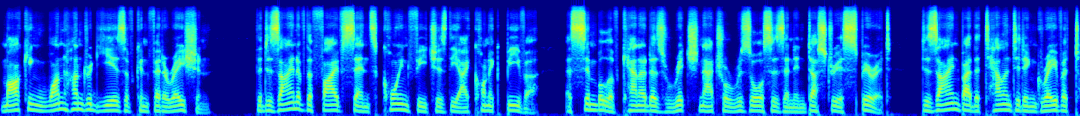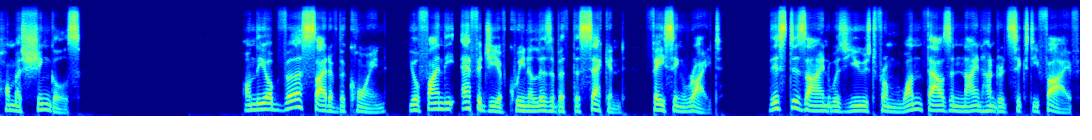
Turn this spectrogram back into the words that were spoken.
marking 100 years of Confederation. The design of the 5 cents coin features the iconic beaver, a symbol of Canada's rich natural resources and industrious spirit, designed by the talented engraver Thomas Shingles. On the obverse side of the coin, you'll find the effigy of Queen Elizabeth II, facing right. This design was used from 1965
